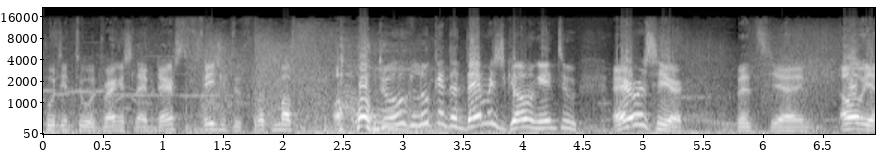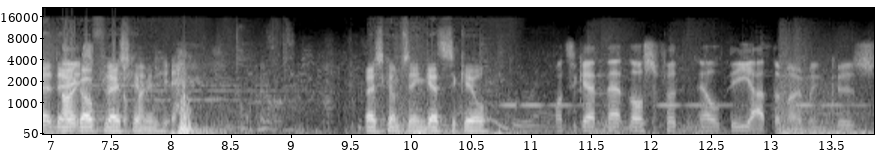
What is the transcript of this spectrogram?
put into a Dragon Slave. There's the vision to flip him up. Oh, dude, look at the damage going into Eris here. But yeah, in- oh yeah, there you go. Flash pick came in. by- Flash comes in, gets the kill. Once again, net loss for LD at the moment because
